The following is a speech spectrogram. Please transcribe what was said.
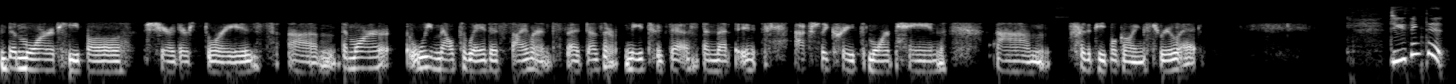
the more people share their stories, um, the more we melt away this silence that doesn't need to exist and that it actually creates more pain um, for the people going through it. Do you think that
